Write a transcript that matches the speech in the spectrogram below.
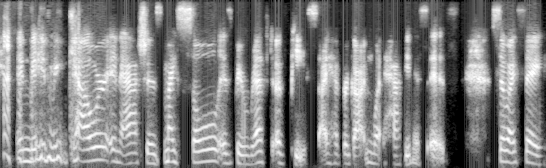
and made me cower in ashes. My soul is bereft of peace. I have forgotten what happiness is. So I say,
